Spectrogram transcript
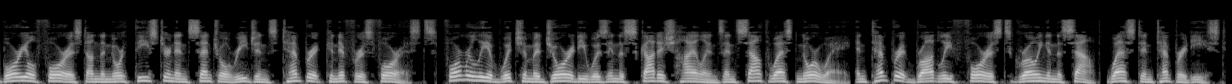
boreal forest on the northeastern and central regions temperate coniferous forests formerly of which a majority was in the Scottish Highlands and southwest Norway and temperate broadleaf forests growing in the south, west and temperate east.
